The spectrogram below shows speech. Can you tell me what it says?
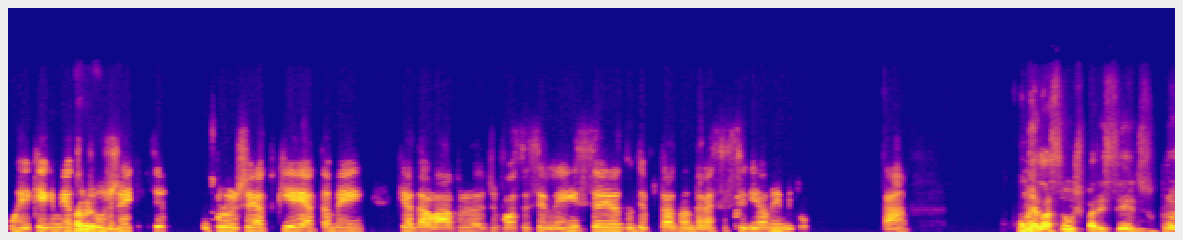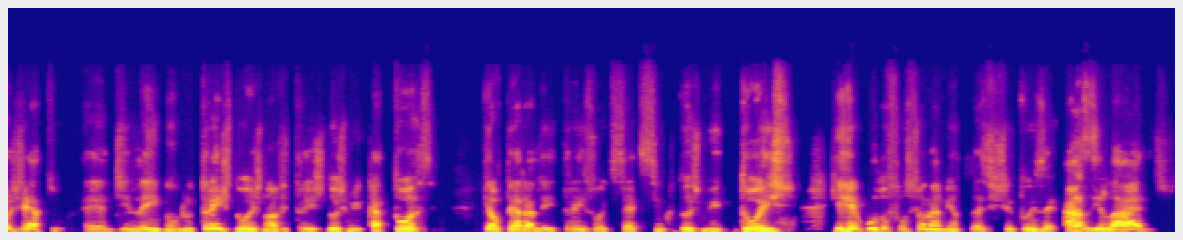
o requerimento Maravilha. de urgência, o projeto que é também que é da lavra de Vossa Excelência, do deputado André Siciliano e meu. Tá? Com relação aos pareceres, o projeto é, de lei número 3293 de 2014 que altera a Lei 3875 de 2002, que regula o funcionamento das instituições asilares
